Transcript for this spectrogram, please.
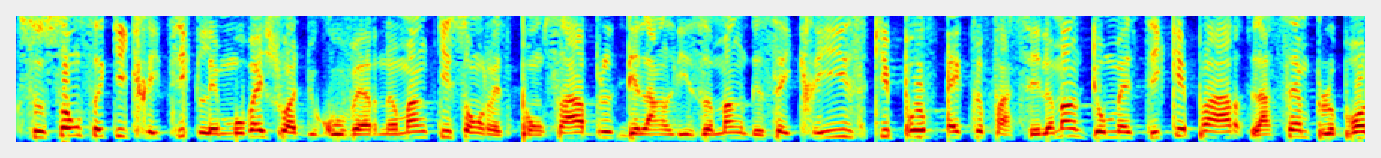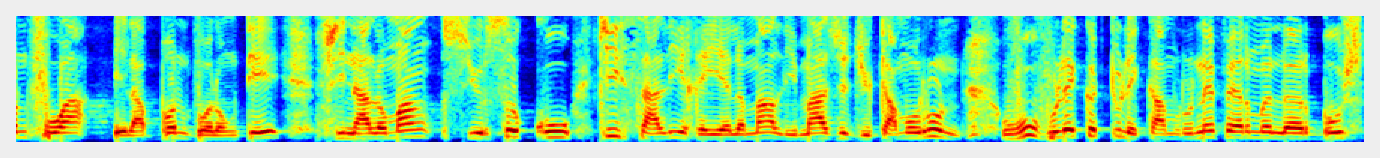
Ce sont ceux qui critiquent les mauvais choix du gouvernement qui sont responsables de l'enlisement de ces crises qui peuvent être facilement domestiquées par la simple bonne foi et la bonne volonté, finalement, sur ce coup qui salit réellement l'image du Cameroun. Vous voulez que tous les Camerounais ferment leur bouche,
